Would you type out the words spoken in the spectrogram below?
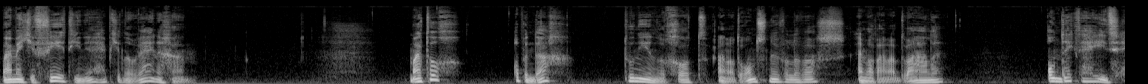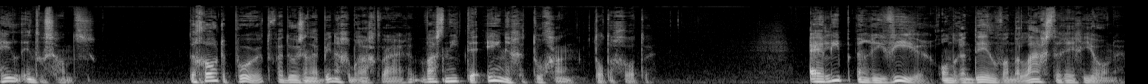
maar met je veertiende heb je er weinig aan. Maar toch, op een dag, toen hij in de grot aan het rondsnuffelen was... en wat aan het dwalen, ontdekte hij iets heel interessants... De grote poort waardoor ze naar binnen gebracht waren... was niet de enige toegang tot de grotten. Er liep een rivier onder een deel van de laagste regionen.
